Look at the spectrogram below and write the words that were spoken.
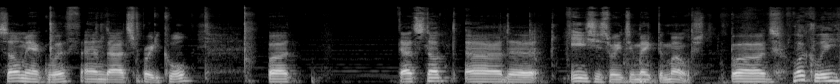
salmiak with and that's pretty cool. But that's not uh, the easiest way to make the most. But luckily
